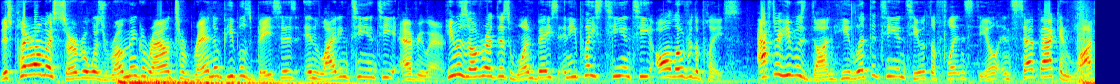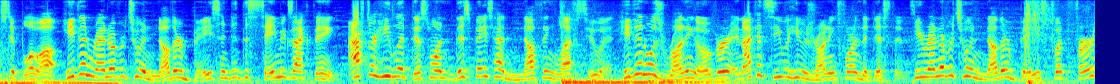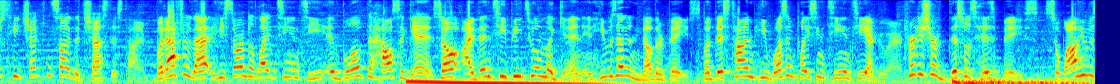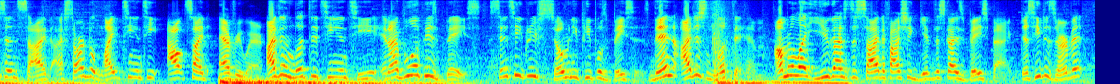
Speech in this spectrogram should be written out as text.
This player on my server was roaming around to random people's bases and lighting TNT everywhere. He was over at this one base and he placed TNT all over the place. After he was done, he lit the TNT with a flint and steel and sat back and watched it blow up. He then ran over to another base and did the same exact thing. After he lit this one, this base had nothing left to it. He then was running over and I could see what he was running for in the distance. He ran over to another base, but first he checked inside the chest this time. But after that, he started to light TNT and blow up the house again. So I then TP'd to him again and he was at another base. But this time, he wasn't placing TNT everywhere. Pretty sure this this was his base. So while he was inside, I started to light TNT outside everywhere. I then lit the TNT and I blew up his base since he griefed so many people's bases. Then I just looked at him. I'm gonna let you guys decide if I should give this guy's base back. Does he deserve it?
